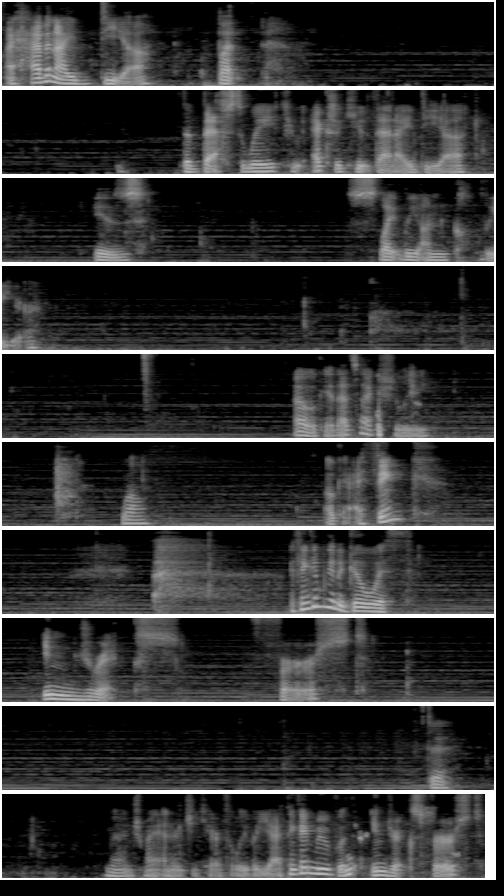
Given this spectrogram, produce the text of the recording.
I have an idea, but the best way to execute that idea is slightly unclear. Oh, okay, that's actually. Well. Okay, I think. I think I'm gonna go with Indrix first. to manage my energy carefully, but yeah, I think I move with Indrix first.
